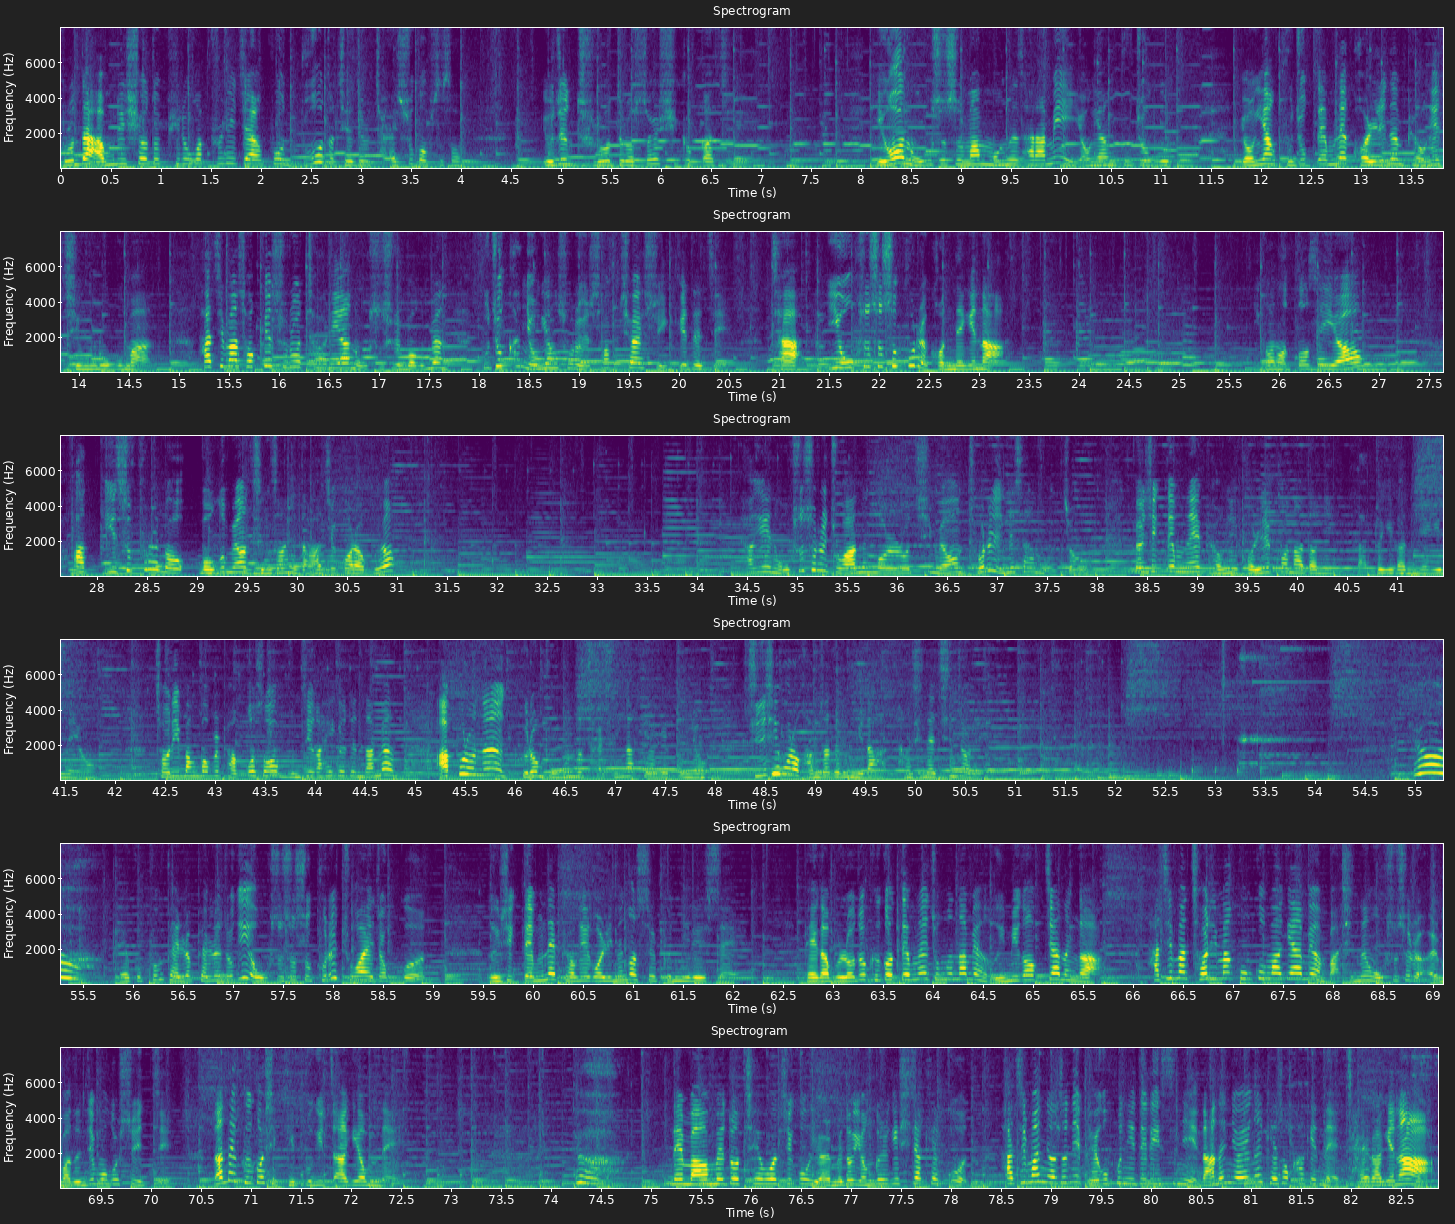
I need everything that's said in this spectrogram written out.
그런데 아무리 쉬어도 피로가 풀리지 않고 누워도 제대로 잘 수가 없어서 요즘 줄어들었어요, 식욕까지. 이건 옥수수만 먹는 사람이 영양 부족 영양 부족 때문에 걸리는 병의 징후로구만. 하지만 석회수로 처리한 옥수수를 먹으면 부족한 영양소를 섭취할 수 있게 되지. 자, 이 옥수수 수프를 건네게 나. 이건 어떠세요? 아, 이 수프를 넣, 먹으면 증상이 나아질 거라고요? 하긴 옥수수를 좋아하는 걸로 치면 저를 이길 사람 없죠. 편식 때문에 병에 걸릴 뻔하다니 납득이 가는 얘기네요. 처리 방법을 바꿔서 문제가 해결된다면 앞으로는 그런 부분도 잘 생각해야겠군요. 진심으로 감사드립니다. 당신의 친절에. 휴, 배고픈 벨루벨루족이 옥수수 수프를 좋아해줬군. 음식 때문에 병에 걸리는 건 슬픈 일일세. 배가 불러도 그것 때문에 죽는다면 의미가 없지 않은가? 하지만 처리만 꼼꼼하게 하면 맛있는 옥수수를 얼마든지 먹을 수 있지. 나는 그것이 기쁘기 짝이 없네. 휴, 내 마음에도 채워지고 열매도 연글기 시작했군. 하지만 여전히 배고픈 이들이 있으니 나는 여행을 계속하겠네. 잘 가게나.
